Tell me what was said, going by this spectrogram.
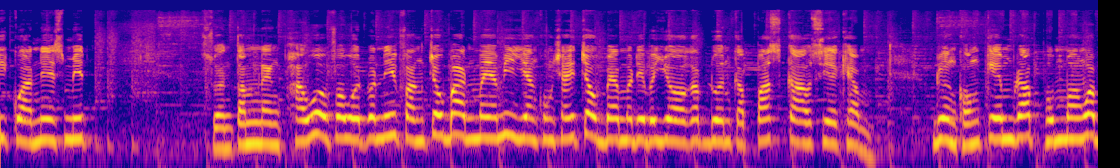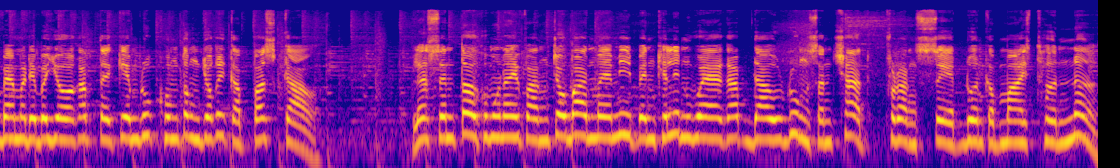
ดีกว่าเนสมิธส่วนตำแหน่ง power forward วันนี้ฝั่งเจ้าบ้านไมอามี่ยังคงใช้เจ้าแบมมาเดบยอครับดวลกับปัสกาลเซียแคมเรื่องของเกมรับผมมองว่าแบมมาเดบยอครับแต่เกมรุกคงต้องยกให้กับปัสกาลและเซนเตอร์คุมในฝั่งเจ้าบ้านไมอามี่เป็นเคลินแวร์ครับดาวรุ่งสัญชาติฝรั่งเศสดวลกับไมล์เทอร์เนอร์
